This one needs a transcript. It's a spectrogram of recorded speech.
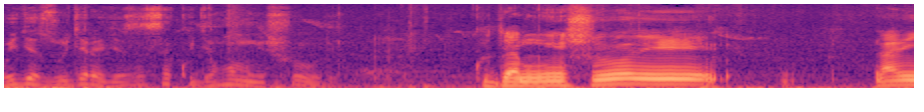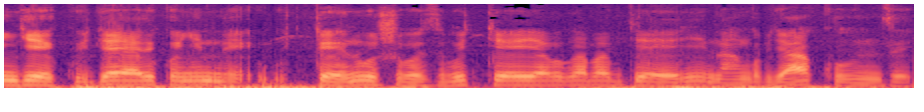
wigeze ugerageza se kujya nko mu ishuri kujya mu ishuri nari ngiye kujyayo ariko nyine bitewe n'ubushobozi bukeya bw'ababyeyi ntabwo byakunze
